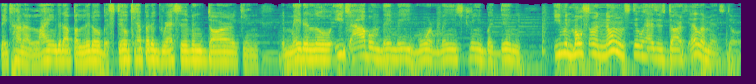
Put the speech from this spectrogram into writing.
they kind of lightened it up a little, but still kept it aggressive and dark, and it made it a little. Each album they made more mainstream, but then even most unknown still has its dark elements though.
